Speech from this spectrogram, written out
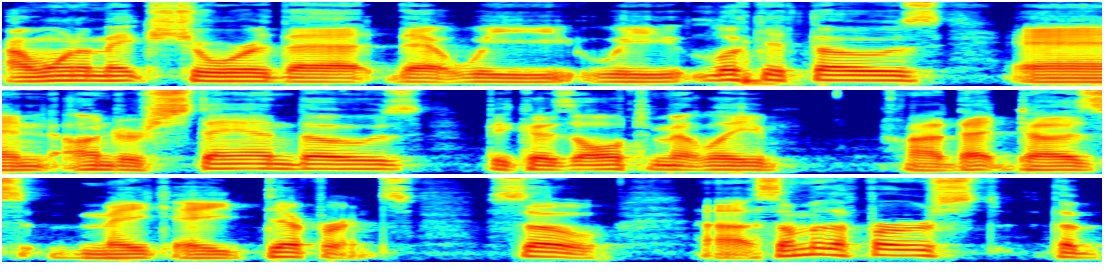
I want to make sure that that we we look at those and understand those because ultimately uh, that does make a difference. So uh, some of the first the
